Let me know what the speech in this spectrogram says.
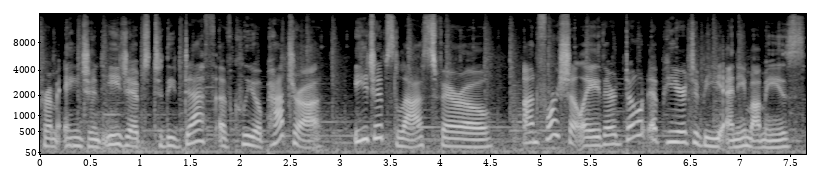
from ancient Egypt to the death of Cleopatra, Egypt's last pharaoh. Unfortunately, there don't appear to be any mummies.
